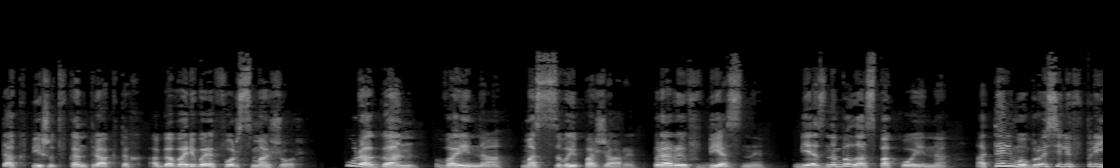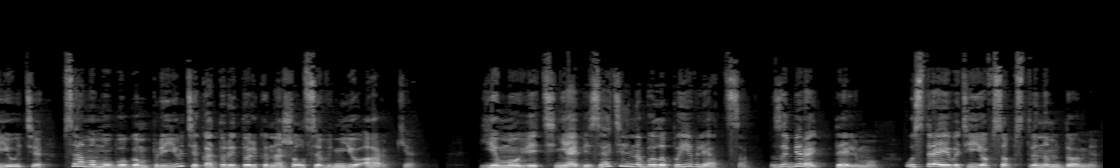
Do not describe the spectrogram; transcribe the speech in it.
так пишут в контрактах, оговаривая форс-мажор. Ураган, война, массовые пожары, прорыв бездны. Бездна была спокойна. А Тельму бросили в приюте, в самом убогом приюте, который только нашелся в Нью-Арке. Ему ведь не обязательно было появляться, забирать Тельму, устраивать ее в собственном доме.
